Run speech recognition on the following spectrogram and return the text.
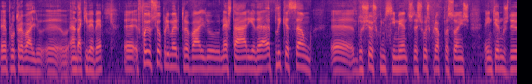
uh, pelo trabalho uh, Anda Aqui Bebê. Uh, foi o seu primeiro trabalho nesta área da aplicação dos seus conhecimentos, das suas preocupações em termos de,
